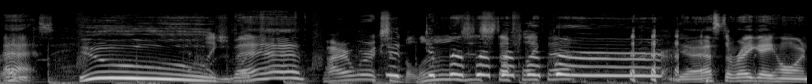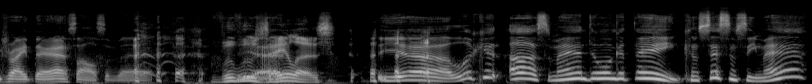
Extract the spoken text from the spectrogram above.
That's huge, Like- like man. Fireworks and balloons and stuff like that. yeah, that's the reggae horns right there. That's awesome, man. Vuvuzelas. yeah, look at us, man, doing a thing. Consistency, man.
